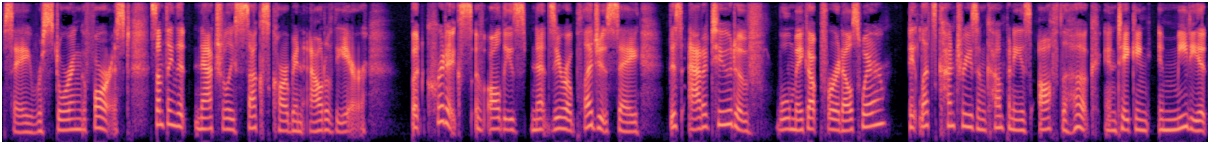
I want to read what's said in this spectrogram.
say, restoring a forest, something that naturally sucks carbon out of the air. But critics of all these net zero pledges say this attitude of we'll make up for it elsewhere, it lets countries and companies off the hook in taking immediate,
